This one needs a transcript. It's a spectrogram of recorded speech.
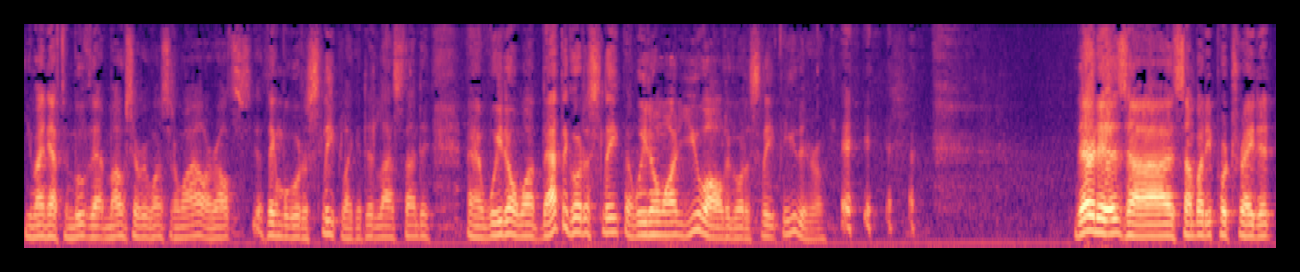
You might have to move that mouse every once in a while, or else the thing will go to sleep like it did last Sunday. And we don't want that to go to sleep, and we don't want you all to go to sleep either, okay? there it is. Uh, somebody portrayed it.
